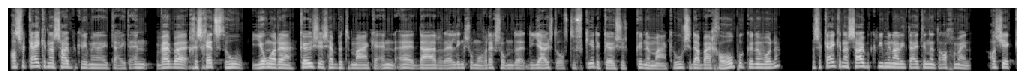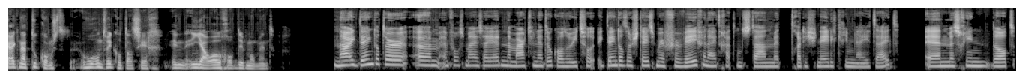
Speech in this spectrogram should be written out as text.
Als we kijken naar cybercriminaliteit en we hebben geschetst hoe jongeren keuzes hebben te maken en eh, daar eh, linksom of rechtsom de, de juiste of de verkeerde keuzes kunnen maken, hoe ze daarbij geholpen kunnen worden. Als we kijken naar cybercriminaliteit in het algemeen, als je kijkt naar toekomst, hoe ontwikkelt dat zich in, in jouw ogen op dit moment? Nou, ik denk dat er, um, en volgens mij zei jij de Maarten net ook al zoiets ik denk dat er steeds meer verwevenheid gaat ontstaan met traditionele criminaliteit. En misschien dat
